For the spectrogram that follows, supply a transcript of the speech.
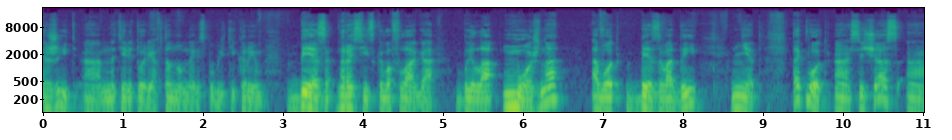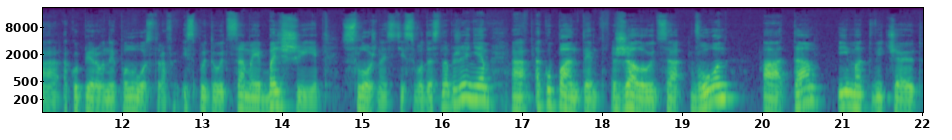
жить а, на территории автономной республики Крым без российского флага было можно, а вот без воды нет. Так вот, сейчас оккупированный полуостров испытывает самые большие сложности с водоснабжением. Оккупанты жалуются в ООН, а там им отвечают,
